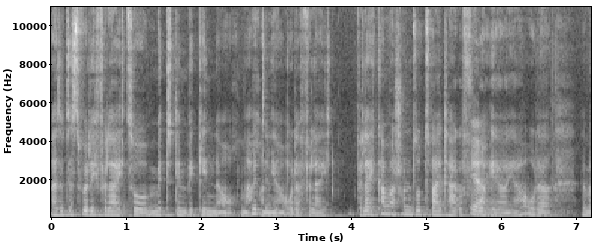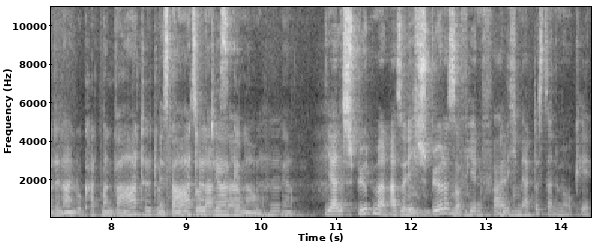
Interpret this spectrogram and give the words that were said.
Also das würde ich vielleicht so mit dem Beginn auch machen, ja. Beginn. Oder vielleicht vielleicht kann man schon so zwei Tage vorher, ja, ja? oder wenn man den Eindruck hat, man wartet und es wartet, so ja, genau. Mhm. Ja. Ja, das spürt man. Also ich mhm. spüre das mhm. auf jeden Fall. Ich mhm. merke das dann immer, okay,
